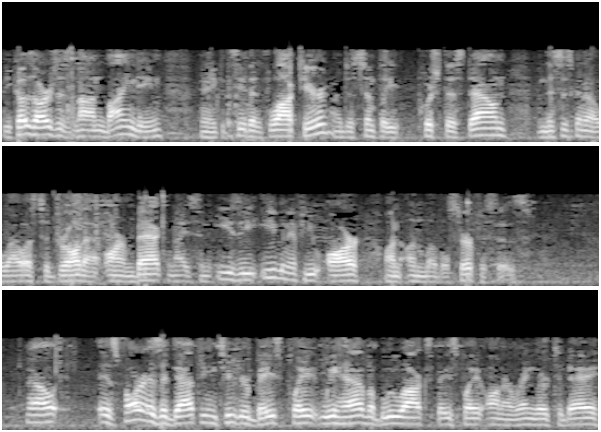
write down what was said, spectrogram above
Because ours is non-binding, and you can see that it's locked here, I just simply push this down, and this is going to allow us to draw that arm back nice and easy, even if you are on unlevel surfaces. Now, as far as adapting to your base plate, we have a Blue Ox base plate on our Wrangler today,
